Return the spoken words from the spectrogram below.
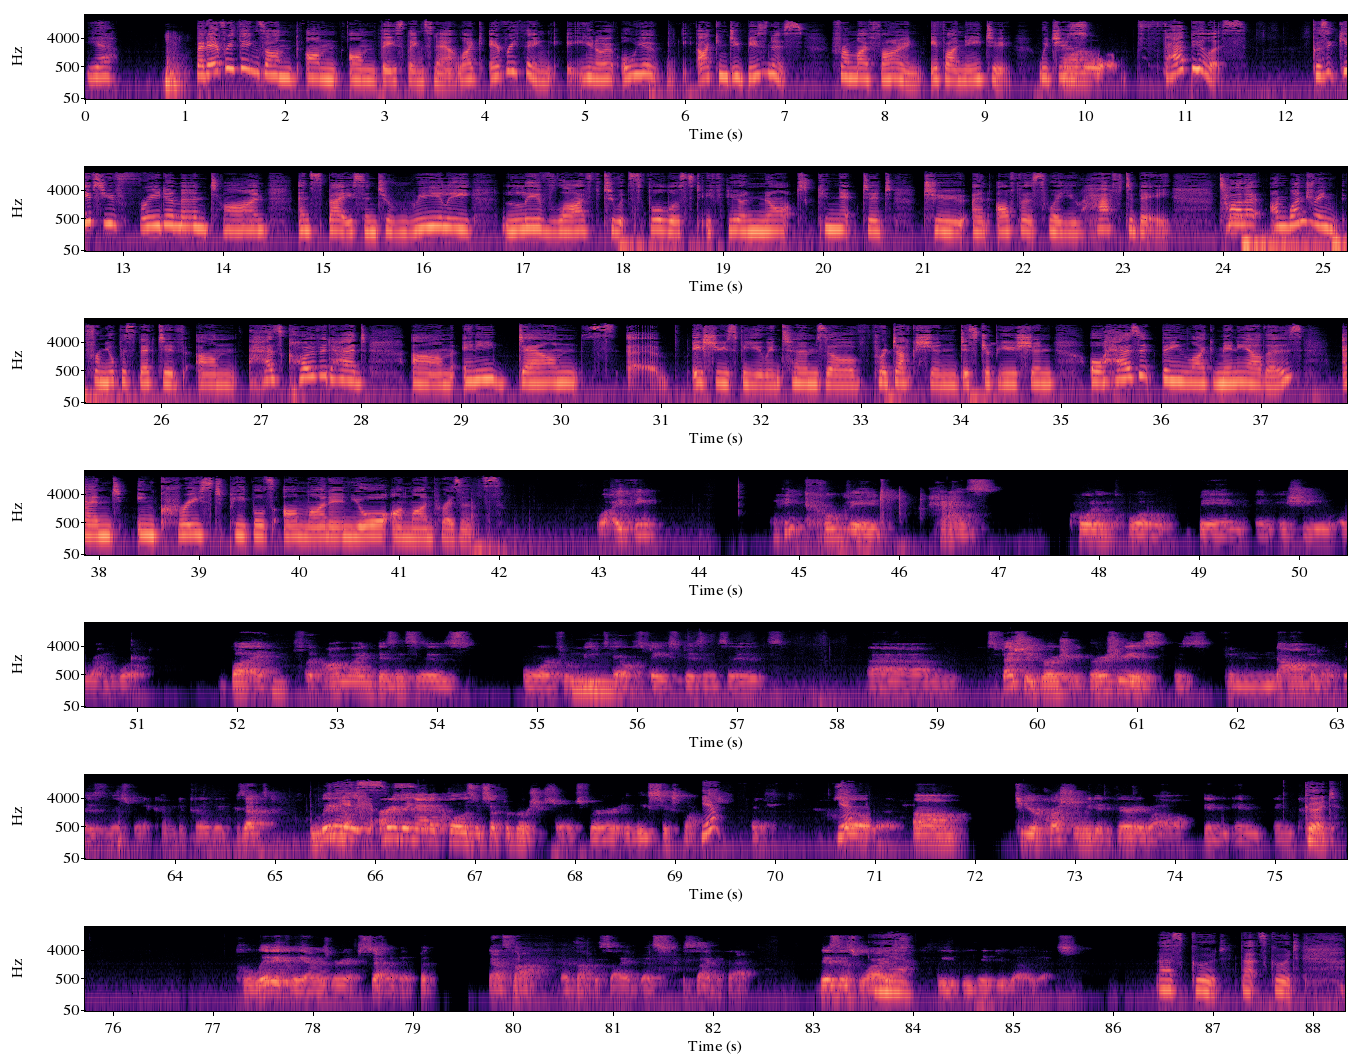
yeah. But everything's on on on these things now. Like everything, you know, all your I can do business from my phone if I need to, which is fabulous because it gives you freedom and time and space and to really live life to its fullest if you're not connected to an office where you have to be. Tyler, I'm wondering from your perspective, um, has COVID had um, any down uh, issues for you in terms of production, distribution, or has it been like many others and increased people's online and your online presence? Well, I think I think COVID has quote unquote been an issue around the world. But for online businesses or for Mm. retail space businesses, um, especially grocery, grocery is is phenomenal business when it comes to COVID because that's literally Yes. everything had to close except for grocery stores for at least six months. Yeah. Yeah. Um, to your question, we did very well in in in. Good. Politically, I was very upset with it, but that's not that's not the side. That's beside the fact. Business wise, Yeah. we, we did do well. Yes. That's good. That's good.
